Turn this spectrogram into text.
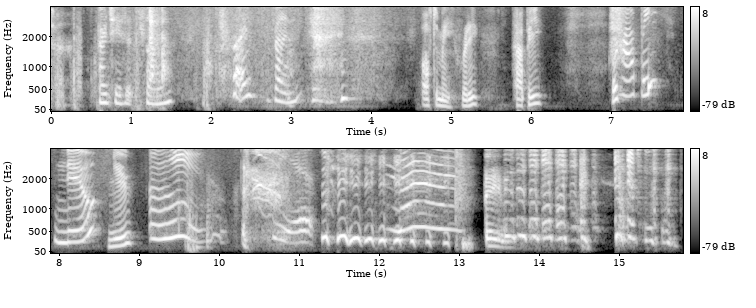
to. Archie, is it fun? Fun. Fun. After me. Ready? Happy? Happy. New? New? New. Yeah.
